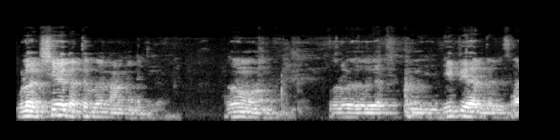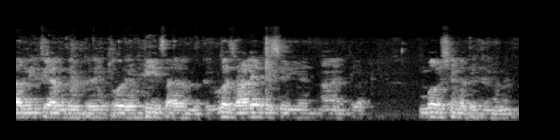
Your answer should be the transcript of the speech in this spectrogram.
இவ்வளோ விஷயம் கற்றுக்குவேன் நான் நினைக்கல அதுவும் ஒரு விபியாக இருந்தது சார் விபியாக இருந்துக்கிட்டு ஒரு எஃப்டி சார் இருந்துட்டு இவ்வளோ ஜாலியாக பேசுவீங்க நான் நினைக்கல. ரொம்ப விஷயம் கற்றுக்கிட்டேன் நான்.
